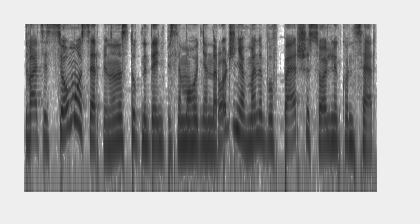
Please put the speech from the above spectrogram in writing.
27 серпня, на наступний день після мого дня народження, в мене був перший сольний концерт.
